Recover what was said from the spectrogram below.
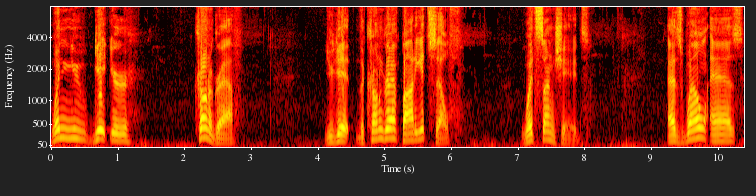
When you get your chronograph, you get the chronograph body itself, with sunshades, as well as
